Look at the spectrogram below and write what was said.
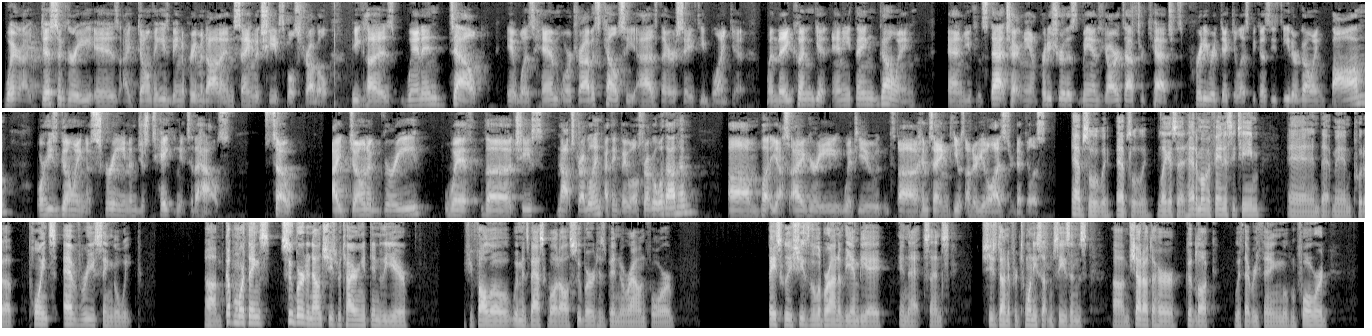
Where I disagree is I don't think he's being a prima donna and saying the Chiefs will struggle because when in doubt, it was him or Travis Kelce as their safety blanket. When they couldn't get anything going, and you can stat check me, I'm pretty sure this man's yards after catch is pretty ridiculous because he's either going bomb or he's going a screen and just taking it to the house. So I don't agree with the Chiefs not struggling. I think they will struggle without him. Um, but yes, I agree with you. Uh, him saying he was underutilized is ridiculous. Absolutely, absolutely. Like I said, had him on my fantasy team, and that man put up points every single week. A um, couple more things. Sue Bird announced she's retiring at the end of the year. If you follow women's basketball at all, Sue Bird has been around for basically she's the LeBron of the NBA in that sense. She's done it for 20 something seasons. Um, shout out to her. Good luck with everything moving forward.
